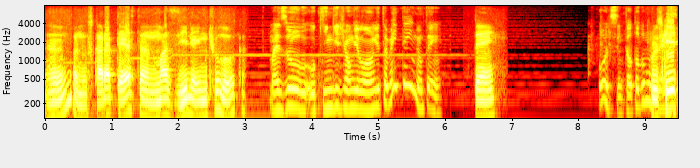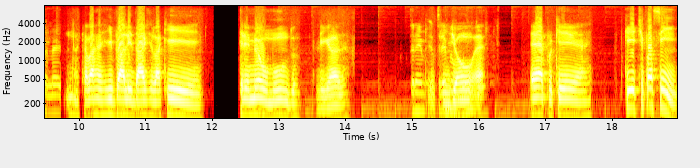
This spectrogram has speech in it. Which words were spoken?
É, mano, os caras testam numas ilhas aí muito louca. Mas o, o King Jong Long também tem, não tem? Tem. Putz, então todo mundo Por isso tem que- essa merda. Aquela rivalidade lá que tremeu o mundo, tá ligado? Treme, o mundo. é- É, porque. Porque, tipo assim,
